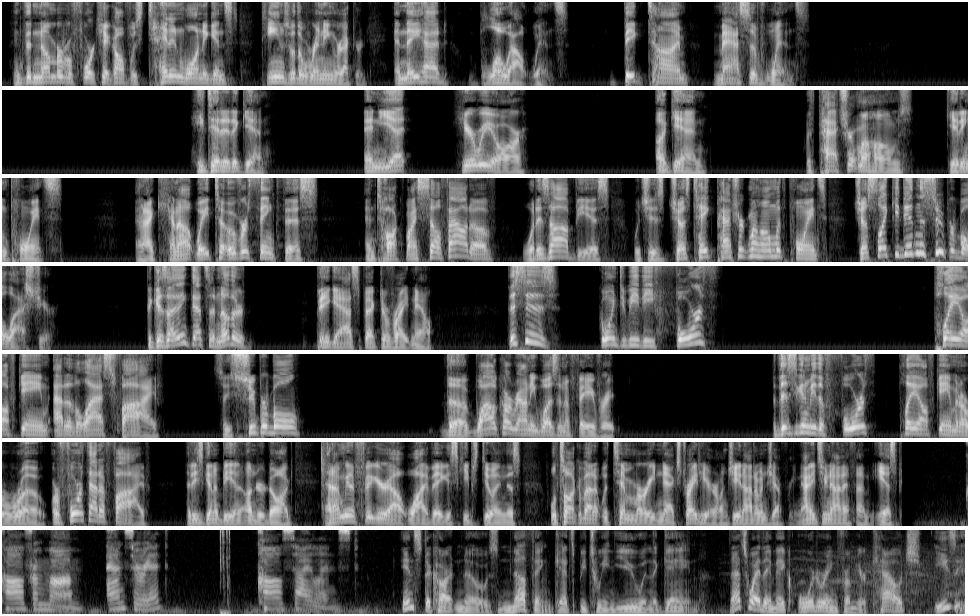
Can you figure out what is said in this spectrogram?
I think the number before kickoff was 10 and 1 against teams with a winning record, and they had blowout wins. Big time, massive wins. He did it again. And yet, here we are again with Patrick Mahomes getting points. And I cannot wait to overthink this and talk myself out of what is obvious, which is just take Patrick Mahomes with points, just like you did in the Super Bowl last year. Because I think that's another big aspect of right now. This is going to be the fourth playoff game out of the last five. So Super Bowl, the wild card round, he wasn't a favorite. But this is going to be the fourth playoff game in a row, or fourth out of five, that he's going to be an underdog. And I'm going to figure out why Vegas keeps doing this. We'll talk about it with Tim Murray next, right here on Giannotto and Jeffrey, 92.9 FM, ESPN. Call from mom. Answer it. Call silenced. Instacart knows nothing gets between you and the game. That's why they make ordering from your couch easy.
